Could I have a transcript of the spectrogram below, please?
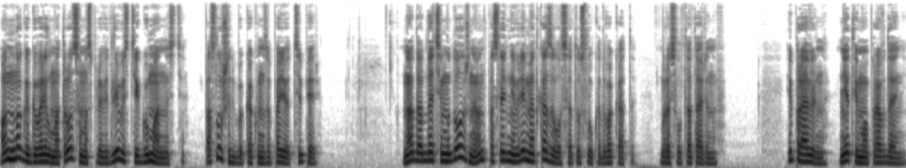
Он много говорил матросам о справедливости и гуманности. Послушать бы, как он запоет теперь. Надо отдать ему должное, он в последнее время отказывался от услуг адвоката, бросил Татаринов. И правильно, нет ему оправданий.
